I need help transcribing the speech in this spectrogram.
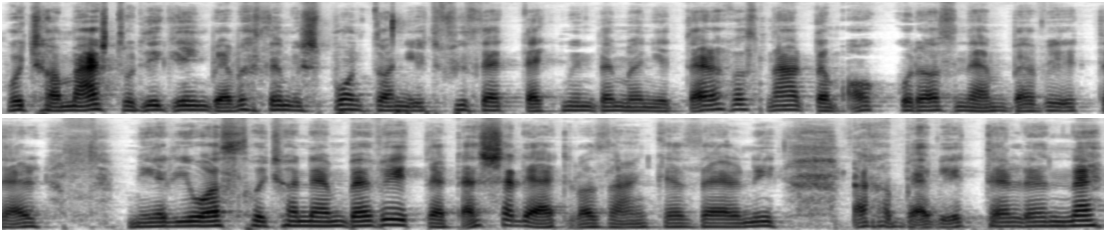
hogyha mástól igénybe veszem, és pont annyit fizettek, minden mennyit elhasználtam, akkor az nem bevétel. Miért jó az, hogyha nem bevétel? Bevételt, ezt se lehet lazán kezelni, mert ha bevétel lenne,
